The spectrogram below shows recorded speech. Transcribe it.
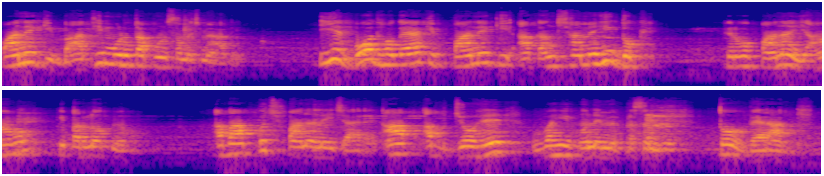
पाने की बात ही मूर्तापूर्ण समझ में आ गई। ये बोध हो गया कि पाने की आकांक्षा में ही दुख है। फिर वो पाना यहाँ हो कि परलोक में हो। अब आप कुछ पाना नहीं चाह रहे। आप अब जो है, वही होने में प्रसन्न है। तो वैराग्य।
